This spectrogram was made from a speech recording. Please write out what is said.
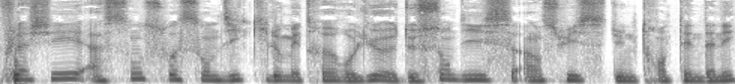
Flashé à 170 km heure au lieu de 110, un Suisse d'une trentaine d'années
